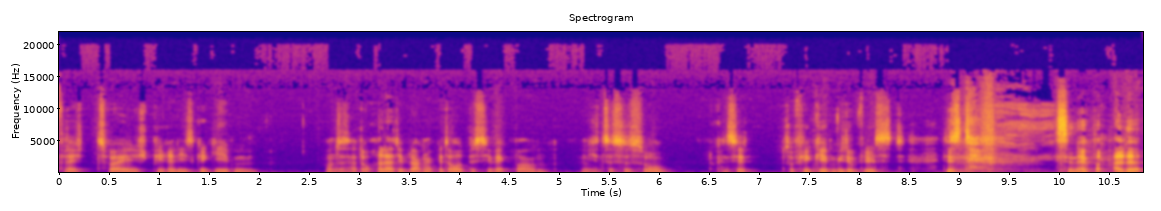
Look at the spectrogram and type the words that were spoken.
vielleicht zwei Spirellis gegeben und das hat auch relativ lange gedauert, bis die weg waren. Und jetzt ist es so, du kannst dir so viel geben, wie du willst. Die sind, einfach- die sind einfach alle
